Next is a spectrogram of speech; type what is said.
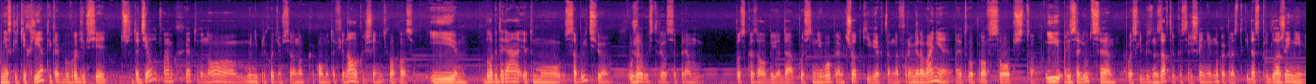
нескольких лет. И как бы вроде все что-то делают в рамках этого, но мы не приходим все равно к какому-то финалу, к решению этих вопросов. И благодаря этому событию уже выстроился прям подсказал бы я, да, после него прям четкий вектор на формирование этого профсообщества. И резолюция после бизнес-завтрака с решением, ну, как раз-таки, да, с предложениями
